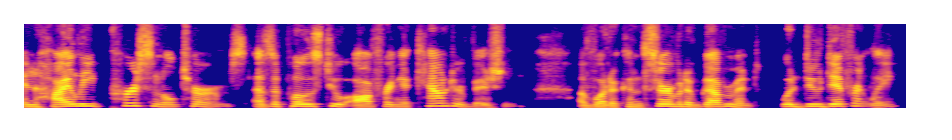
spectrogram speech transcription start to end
in highly personal terms, as opposed to offering a counter vision of what a conservative government would do differently.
